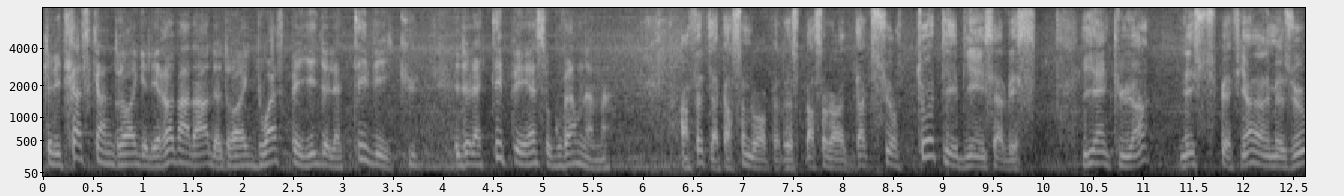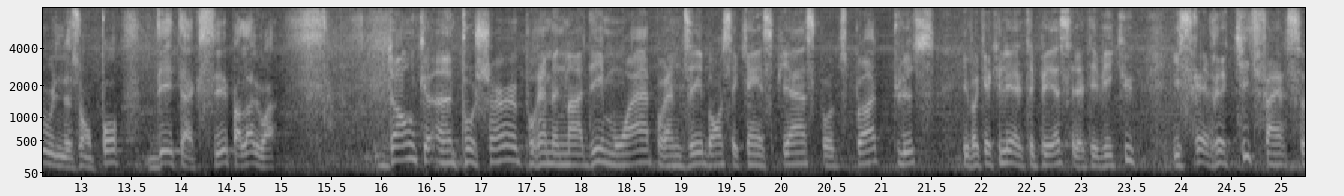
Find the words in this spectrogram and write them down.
que les trafiquants de drogue et les revendeurs de drogue doivent payer de la TVQ et de la TPS au gouvernement? En fait, la personne doit percevoir la taxe sur tous les biens et services, y incluant les stupéfiants dans la mesure où ils ne sont pas détaxés par la loi. Donc, un pusher pourrait me demander, moi, pourrait me dire, bon, c'est 15 pièces pour du pot, plus il va calculer la TPS et la TVQ. Il serait requis de faire ça.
